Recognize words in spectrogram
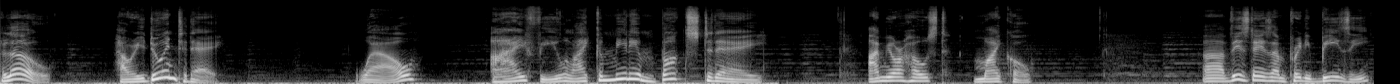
Hello, how are you doing today? Well, I feel like a million bucks today. I'm your host, Michael. Uh, these days I'm pretty busy.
